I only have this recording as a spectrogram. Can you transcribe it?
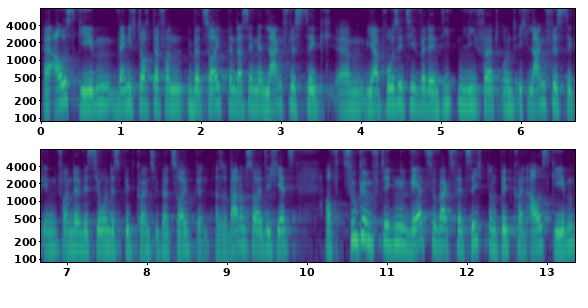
äh, ausgeben, wenn ich doch davon überzeugt bin, dass er mir langfristig ähm, ja, positive Renditen liefert und ich langfristig in, von der Vision des Bitcoins überzeugt bin. Also warum sollte ich jetzt auf zukünftigen Wertzuwachs verzichten und Bitcoin ausgeben?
